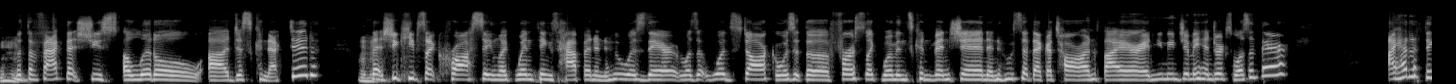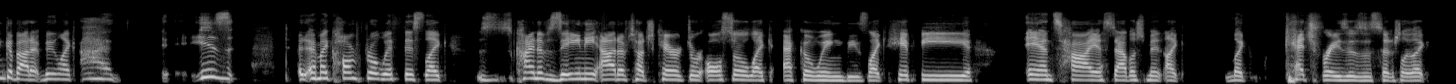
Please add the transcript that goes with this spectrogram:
Mhm. but the fact that she's a little uh, disconnected Mhm. that she keeps like crossing like when things happen and who was there was it woodstock or was it the first like women's convention and who set that guitar on fire and you mean jimi hendrix wasn't there i had to think about it being like ah is am i comfortable with this like z- kind of zany out of touch character also like echoing these like hippie anti-establishment like like catchphrases essentially like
